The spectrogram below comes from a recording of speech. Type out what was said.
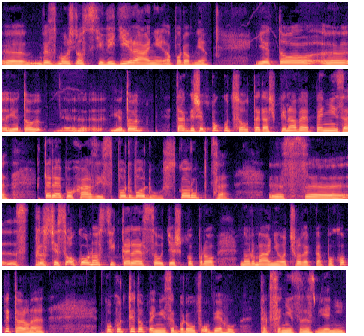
eh, bez možností vydírání a podobně. Je to, eh, je to, eh, je to tak, že pokud jsou teda špinavé peníze, které pochází z podvodů, z korupce, z, z, prostě z okolností, které jsou těžko pro normálního člověka pochopitelné, pokud tyto peníze budou v oběhu, tak se nic nezmění.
